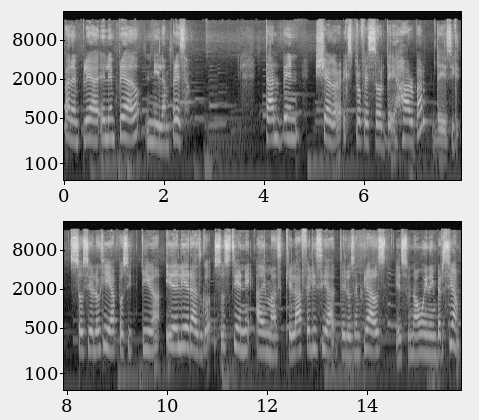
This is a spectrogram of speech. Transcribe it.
para el empleado ni la empresa. Tal Ben Shagar, ex profesor de Harvard de Sociología Positiva y de Liderazgo, sostiene además que la felicidad de los empleados es una buena inversión.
